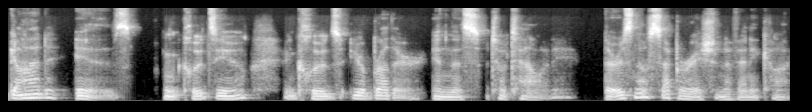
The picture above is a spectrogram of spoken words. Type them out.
God is includes you, includes your brother in this totality. There is no separation of any kind.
